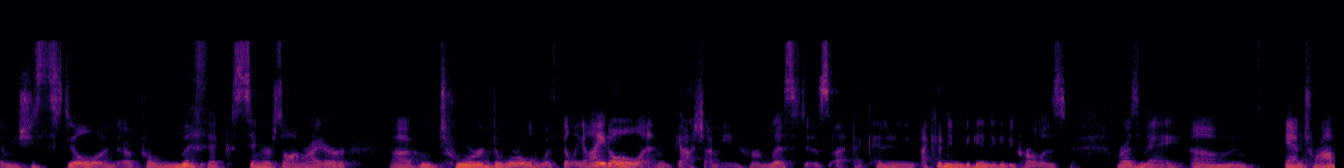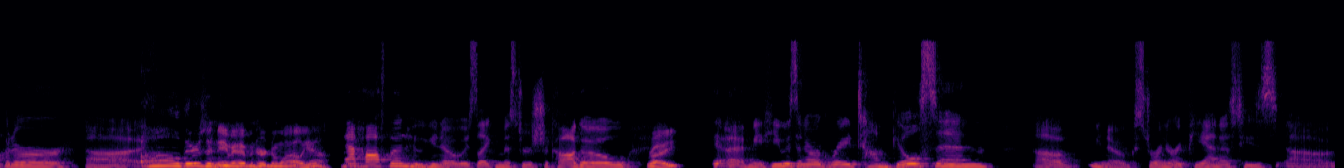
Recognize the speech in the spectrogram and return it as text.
I mean, she's still a, a prolific singer songwriter. Uh, who toured the world with Billy Idol, and gosh, I mean, her list is I, I couldn't even I couldn't even begin to give you Carla's resume. Um, and trumpeter. Uh, oh, there's a name I haven't heard in a while. Yeah, Matt Hoffman, who you know is like Mr. Chicago. Right. I mean, he was in our grade. Tom Gilson, uh, you know, extraordinary pianist. He's uh,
